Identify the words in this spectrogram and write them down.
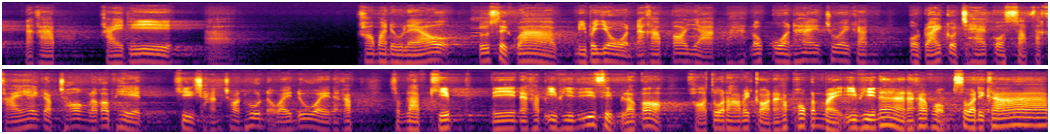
ๆนะครับ ใครที่เข้ามาดูแล้วรู้สึกว่ามีประโยชน์นะครับ ก็อยากรบกวนให้ช่วยกันกดไลค์กดแชร์กด Subscribe ให้กับช่องแล้วก็เพจขี่ช้างช้อนหุ้นเอาไว้ด้วยนะครับสำหรับคลิปนี้นะครับ EP ที่20 แล้วก็ขอตัวลาไปก่อนนะครับ พบกันใหม่ EP หน้านะครับผม สวัสดีครับ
